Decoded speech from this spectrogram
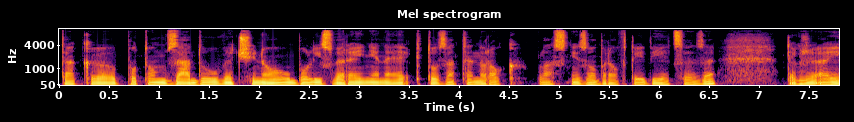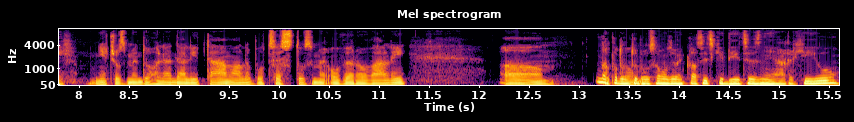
tak e, potom vzadu väčšinou boli zverejnené, kto za ten rok vlastne zobral v tej diecéze. Takže aj niečo sme dohľadali tam, alebo cesto sme overovali. No potom, potom to bol samozrejme klasický diecezný archív,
